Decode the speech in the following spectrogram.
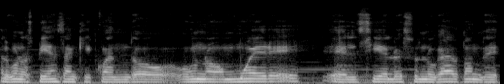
Algunos piensan que cuando uno muere, el cielo es un lugar donde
